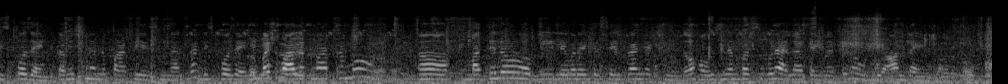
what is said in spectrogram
డిస్పోజ్ అయింది. కమిషనర్ పార్టీ చేసిన దాంట్లో డిస్పోజ్ అయింది. బట్ వాళ్ళకి మాత్రము మధ్యలో వీళ్ళు ఎవరైతే సెల్ ట్రాన్సాక్షన్ ఉందో హౌస్ నెంబర్స్ కూడా అలాట్ అయినట్టుగా ఉంది ఆన్లైన్లో ఓకే.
